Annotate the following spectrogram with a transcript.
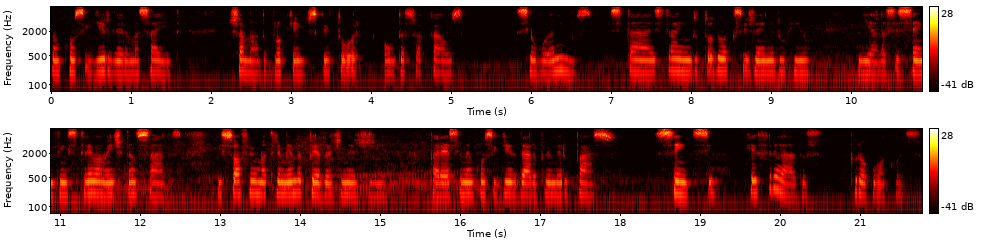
não conseguir ver uma saída, chamado bloqueio do escritor ou da sua causa. Seu ânimo está extraindo todo o oxigênio do rio e elas se sentem extremamente cansadas e sofrem uma tremenda perda de energia. Parecem não conseguir dar o primeiro passo. Sente-se refreadas por alguma coisa.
